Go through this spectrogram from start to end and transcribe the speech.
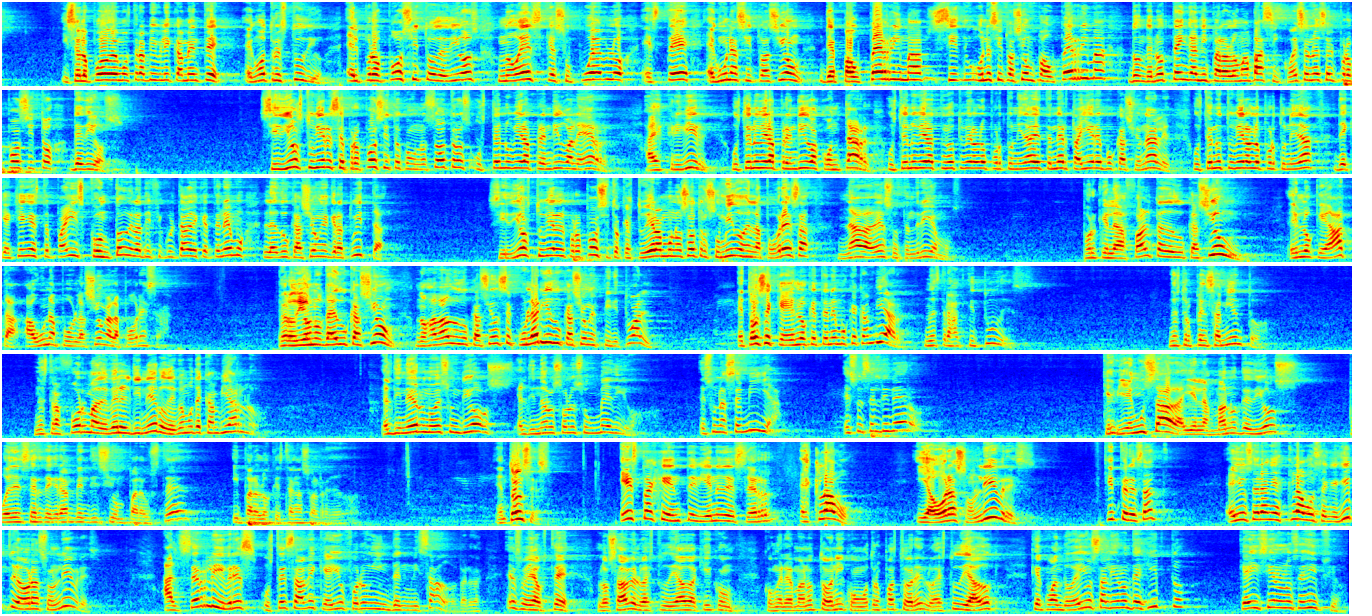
y se lo puedo demostrar bíblicamente en otro estudio. El propósito de Dios no es que su pueblo esté en una situación de paupérrima, una situación paupérrima donde no tenga ni para lo más básico. Ese no es el propósito de Dios. Si Dios tuviera ese propósito con nosotros, usted no hubiera aprendido a leer a escribir, usted no hubiera aprendido a contar, usted no, hubiera, no tuviera la oportunidad de tener talleres vocacionales, usted no tuviera la oportunidad de que aquí en este país, con todas las dificultades que tenemos, la educación es gratuita. Si Dios tuviera el propósito que estuviéramos nosotros sumidos en la pobreza, nada de eso tendríamos. Porque la falta de educación es lo que ata a una población a la pobreza. Pero Dios nos da educación, nos ha dado educación secular y educación espiritual. Entonces, ¿qué es lo que tenemos que cambiar? Nuestras actitudes, nuestro pensamiento, nuestra forma de ver el dinero, debemos de cambiarlo. El dinero no es un Dios, el dinero solo es un medio, es una semilla, eso es el dinero. Que bien usada y en las manos de Dios puede ser de gran bendición para usted y para los que están a su alrededor. Entonces, esta gente viene de ser esclavo y ahora son libres. Qué interesante. Ellos eran esclavos en Egipto y ahora son libres. Al ser libres, usted sabe que ellos fueron indemnizados, ¿verdad? Eso ya usted lo sabe, lo ha estudiado aquí con, con el hermano Tony, con otros pastores, lo ha estudiado, que cuando ellos salieron de Egipto, ¿qué hicieron los egipcios?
